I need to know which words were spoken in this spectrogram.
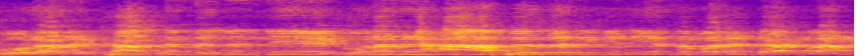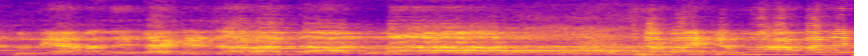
কোরআনের খাতেমদের নিয়ে, কোরআনের হাফেজদেরকে নিয়ে তোমারে ডাকলাম। তুমি আমাদের ডাকে জবাব দাও আল্লাহ। সবাই একটু মোহাম্মদের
